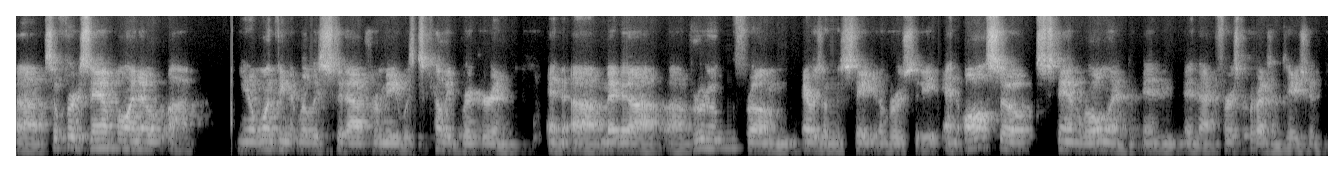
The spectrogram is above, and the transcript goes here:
Uh, so for example, I know, uh, you know, one thing that really stood out for me was Kelly Bricker and, and uh, Megha uh, Budruk from Arizona State University, and also Stan Rowland in, in that first presentation.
